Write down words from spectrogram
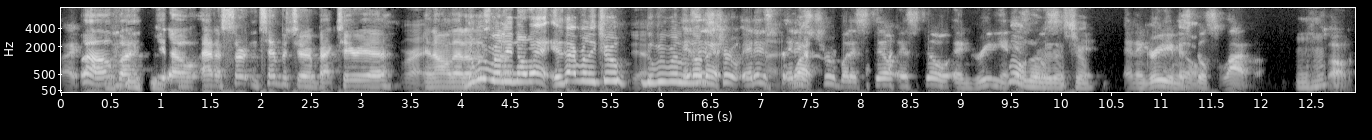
like well, but you know, at a certain temperature, bacteria Right. and all that. Do other we stuff. really know that? Is that really true? Yeah. Do we really it know is that? true. It is. It is What? true, but it's still it's still ingredient. We don't know that that's true. Spit. An ingredient is still saliva. Mhm. So.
